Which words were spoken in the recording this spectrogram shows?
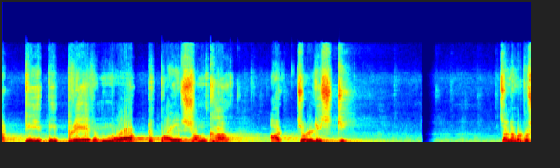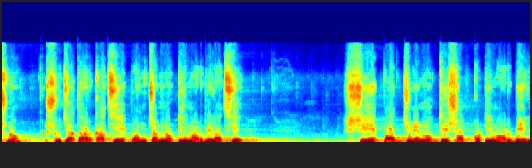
আটটি পিঁপড়ের মোট পায়ের সংখ্যা আটচল্লিশটি। চার নম্বর প্রশ্ন, সুজাতার কাছে পঞ্চান্নটি মার্বেল আছে। সে পাঁচজনের মধ্যে সবকটি মার্বেল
